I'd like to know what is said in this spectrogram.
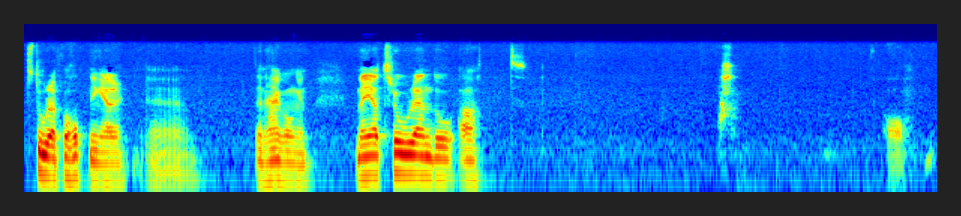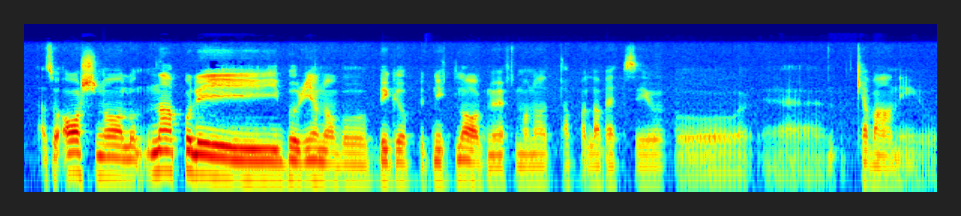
stora förhoppningar eh, den här gången. Men jag tror ändå att... Ah. Ja, alltså Arsenal och Napoli i början av att bygga upp ett nytt lag nu efter man har tappat Lavezzi och, och eh, Cavani. Och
